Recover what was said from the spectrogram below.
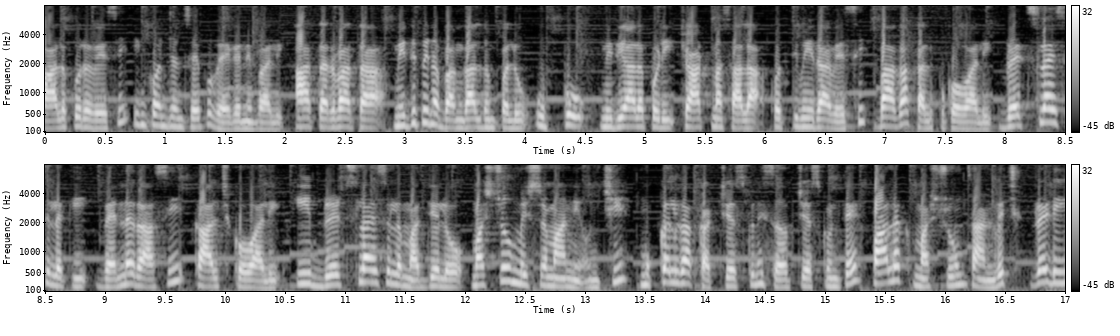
పాలకూర వేసి ఇంకొంచెం సేపు వేగనివ్వాలి. ఆ తర్వాత మిదిపిన బంగాళదుంపలు ఉప్పు మిరియాల పొడి చాట్ మసాలా కొత్తిమీర వేసి బాగా కలుపుకోవాలి. బ్రెడ్ స్లైసులకి వెన్న రాసి కాల్చుకోవాలి. ఈ బ్రెడ్ స్లైసుల మధ్యలో మష్రూమ్ మిశ్రమాన్ని ఉంచి ముక్కలుగా కట్ చేసుకుని సర్వ్ చేసుకుంటే పాలక్ మష్రూమ్ శాండ్విచ్ రెడీ.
